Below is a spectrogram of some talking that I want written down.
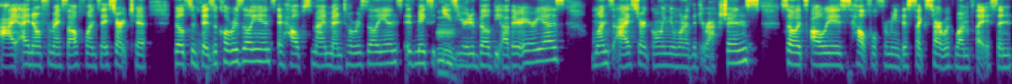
i i know for myself once i start to build some physical resilience it helps my mental resilience. It makes it mm. easier to build the other areas once i start going in one of the directions. So it's always helpful for me to just like start with one place and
